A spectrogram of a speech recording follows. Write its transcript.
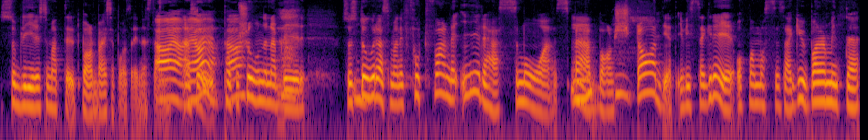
så blir det som att ett barn bajsar på sig nästan. Ja, ja, alltså, ja, proportionerna blir så stora så man är fortfarande i det här små spädbarnsstadiet i vissa grejer. Och man måste säga, gud bara om inte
